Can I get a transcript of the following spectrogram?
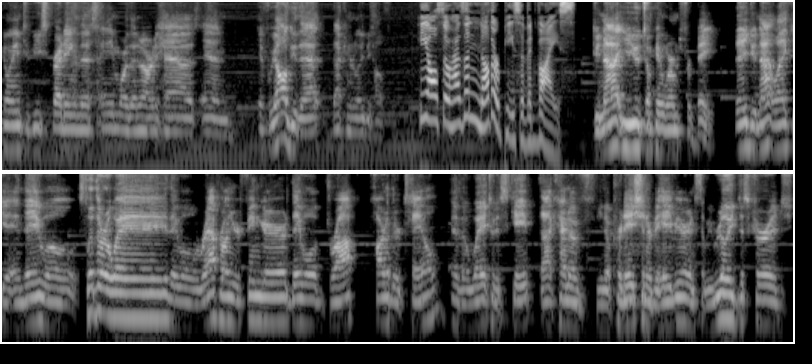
going to be spreading this any more than it already has. And if we all do that, that can really be helpful. He also has another piece of advice. Do not use jumping worms for bait. They do not like it and they will slither away, they will wrap around your finger, they will drop part of their tail as a way to escape that kind of you know predation or behavior. And so we really discourage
